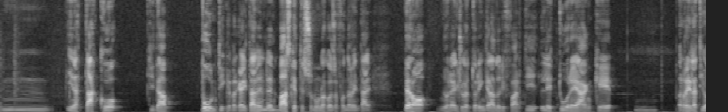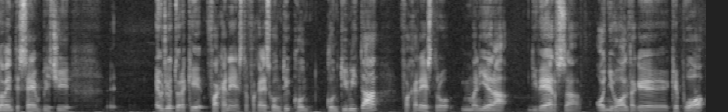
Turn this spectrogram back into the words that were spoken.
mm, in attacco ti dà punti che per carità nel, nel basket sono una cosa fondamentale però non è il giocatore in grado di farti letture anche mh, relativamente semplici. È un giocatore che fa canestro, fa canestro con continuità, fa canestro in maniera diversa ogni volta che, che può.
